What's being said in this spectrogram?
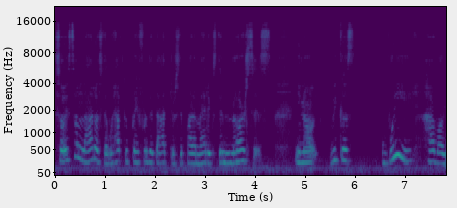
So it's a lot of that. We have to pray for the doctors the paramedics the nurses you know because we have our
